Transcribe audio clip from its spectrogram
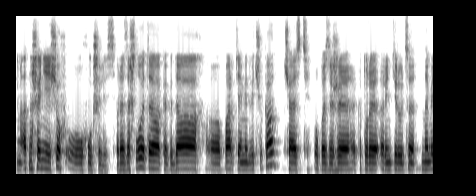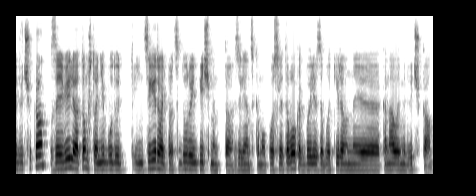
отношения еще ухудшились. Произошло это, когда э, партия Медведчука, часть ОПЗЖ, которая ориентируется на Медведчука, заявили о том, что они будут инициировать процедуру импичмента Зеленскому после того, как были заблокированы каналы Медведчука.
